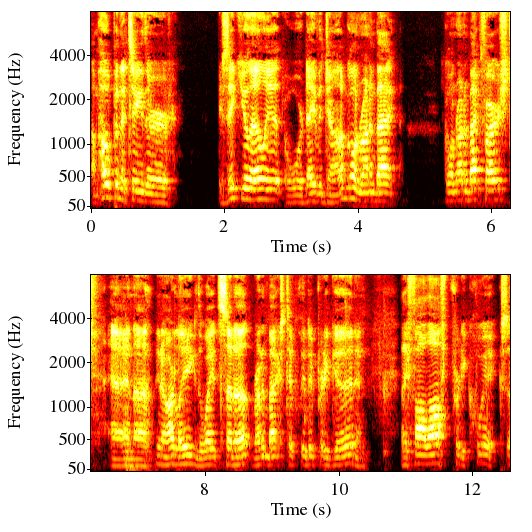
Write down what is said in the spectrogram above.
I'm hoping it's either Ezekiel Elliott or David John. I'm going running back, going running back first. And uh, you know our league, the way it's set up, running backs typically do pretty good, and they fall off pretty quick. So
